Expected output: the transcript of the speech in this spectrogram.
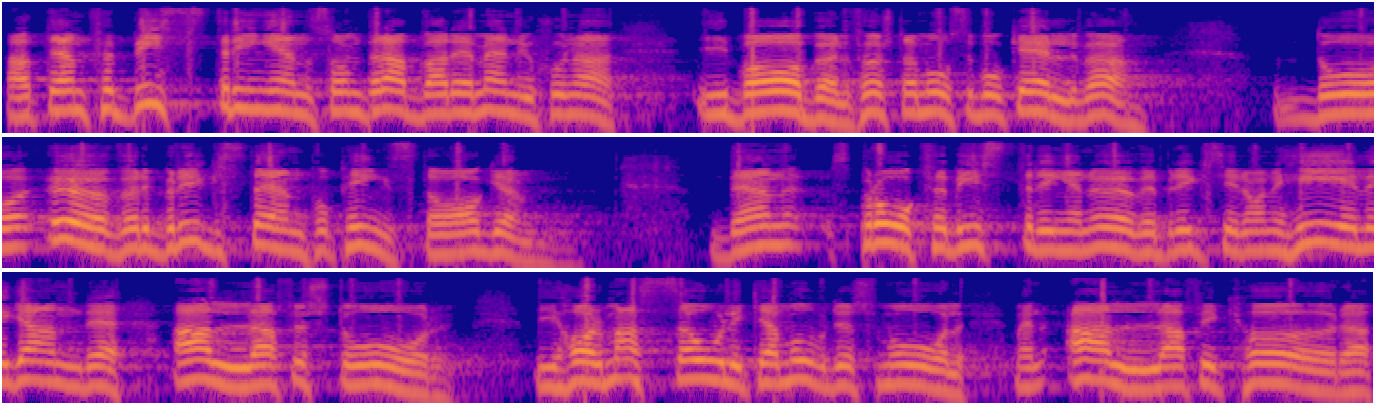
att den förbistringen som drabbade människorna i Babel, Första Mosebok 11, då överbryggs den på pingstdagen. Den språkförbistringen överbryggs genom en helig ande. Alla förstår vi har massa olika modersmål, men alla fick höra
